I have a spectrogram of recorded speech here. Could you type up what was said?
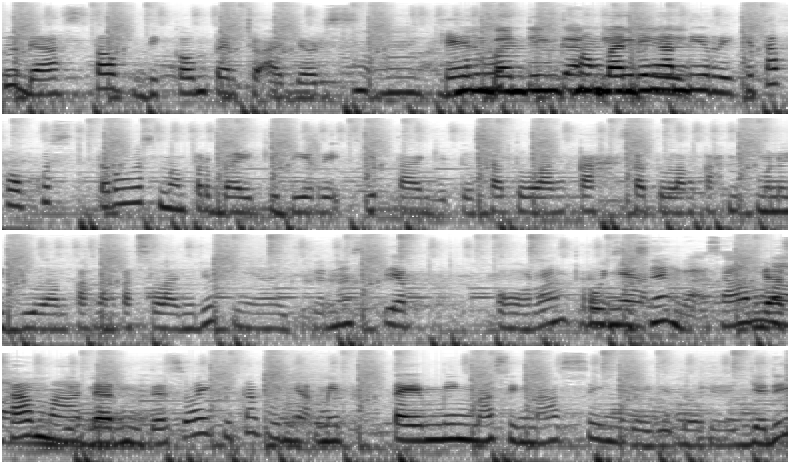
sudah stop di compare to others. Kayak membandingkan, membandingkan diri. diri. kita fokus terus memperbaiki diri kita gitu satu langkah satu langkah menuju langkah-langkah selanjutnya gitu. karena setiap orang Punya- prosesnya nggak sama nggak sama gitu. dan that's why kita punya mid timing masing-masing kayak gitu Oke, jadi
